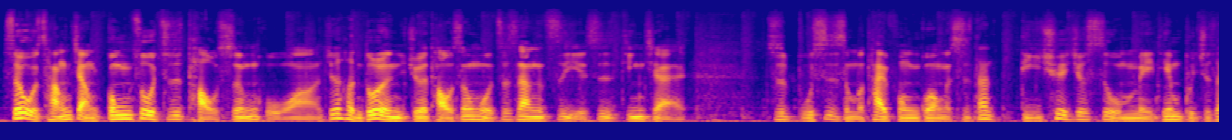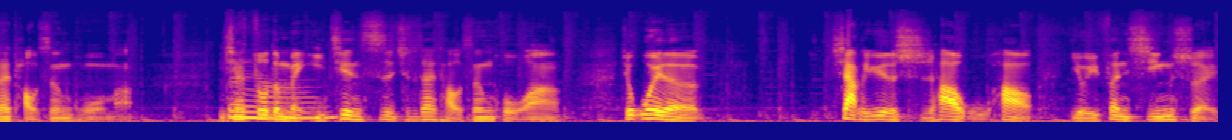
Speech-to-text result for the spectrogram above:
所以我常讲工作就是讨生活啊。就是很多人你觉得讨生活这三个字也是听起来就是不是什么太风光的事，但的确就是我们每天不就在讨生活吗？你现在做的每一件事就是在讨生活啊，就为了下个月的十号、五号有一份薪水，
